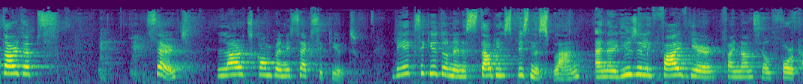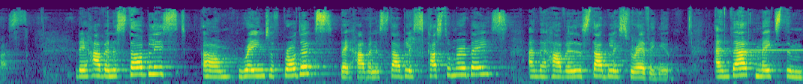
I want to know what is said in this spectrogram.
startups search, large companies execute. They execute on an established business plan and a usually five year financial forecast. They have an established um, range of products, they have an established customer base, and they have an established revenue. And that makes them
